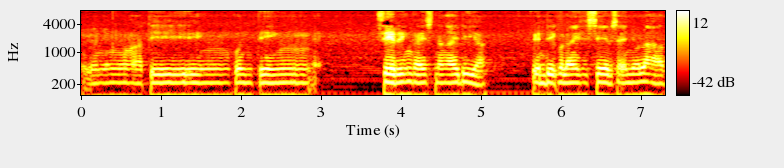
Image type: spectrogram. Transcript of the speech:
yun yung ating kunting sharing guys ng idea. Kung hindi ko lang i-share sa inyo lahat,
